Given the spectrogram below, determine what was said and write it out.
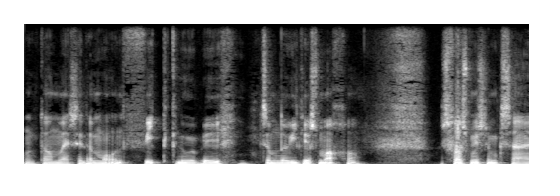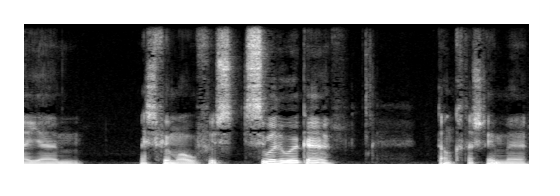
Und dann wäre ich dann mal fit genug, um noch Videos zu machen. Das fast müssen wir sagen, ähm, merci vielmals fürs Zuschauen. Danke, dass ihr immer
